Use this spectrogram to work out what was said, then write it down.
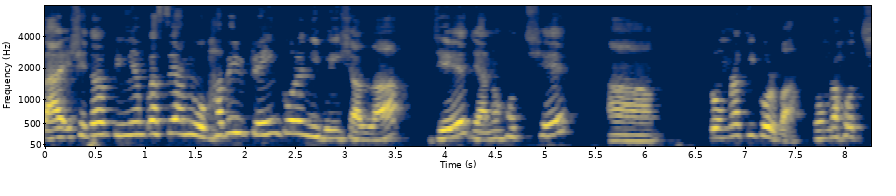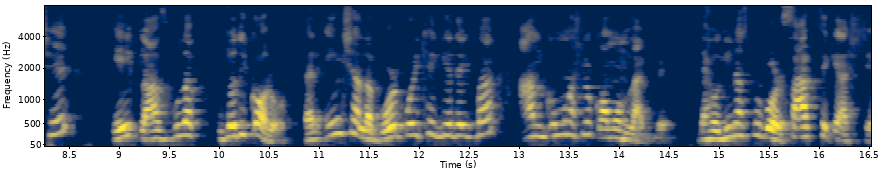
তাই সেটা প্রিমিয়াম ক্লাসে আমি ওভাবেই ট্রেন করে নিব ইনশাল্লাহ যে যেন হচ্ছে তোমরা কি করবা? তোমরা হচ্ছে এই ক্লাসগুলা যদি করো, তাহলে ইনশাল্লাহ বোর্ড পরীক্ষায় গিয়ে দেখবা আনকমন আসলে কমন লাগবে। দেখো দিনাজপুর বোর্ড সার্ক থেকে আসছে।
